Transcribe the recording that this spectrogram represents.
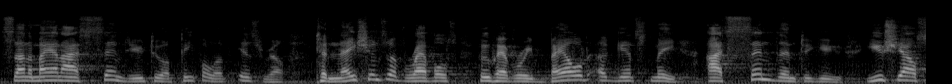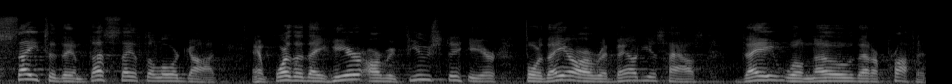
Son of man, I send you to a people of Israel, to nations of rebels who have rebelled against me. I send them to you. You shall say to them, Thus saith the Lord God. And whether they hear or refuse to hear, for they are a rebellious house, they will know that a prophet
